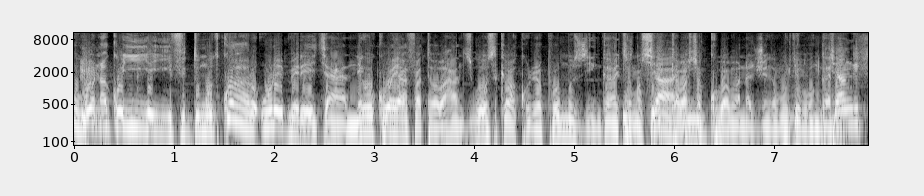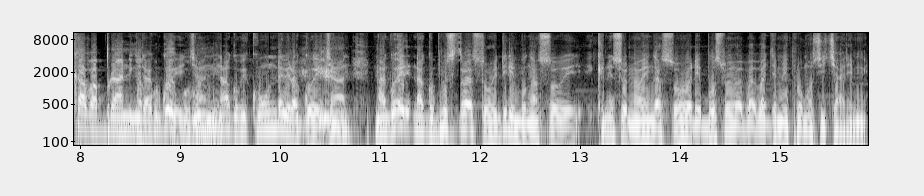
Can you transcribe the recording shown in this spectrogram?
Ubona ko ifite umutwaro uremereye cyane wo kuba yafata aba bahanzi bose ikabakorera promo zingana cyangwa se ikabasha kuba managinga mu buryo bungana. Cyangwa ikaba brandinga ku rwego rumwe. ntabwo bikunda biragoye cyane. Ntabwo Bruce azasohora indirimbo nka sowe Kenison nawe ngo asohore bose ba- ba- bajya muri promotion icyarimwe.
